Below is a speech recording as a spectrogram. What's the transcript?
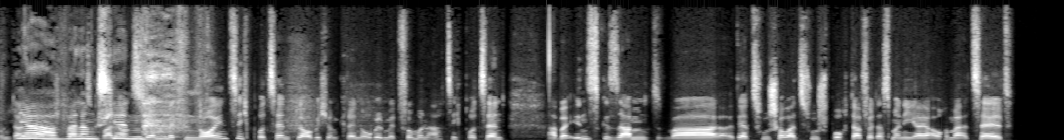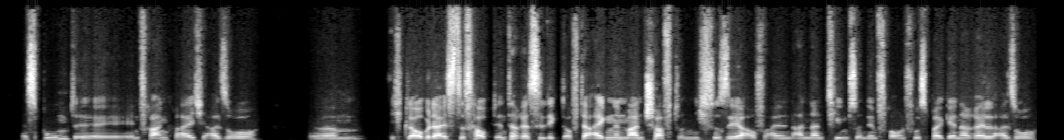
Und dann, ja, ich, Valenciennes. Also mit 90 Prozent, glaube ich, und Grenoble mit 85 Prozent. Aber insgesamt war der Zuschauerzuspruch dafür, dass man hier ja auch immer erzählt, es boomt äh, in Frankreich. Also ähm, ich glaube, da ist das Hauptinteresse liegt auf der eigenen Mannschaft und nicht so sehr auf allen anderen Teams und dem Frauenfußball generell. Also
